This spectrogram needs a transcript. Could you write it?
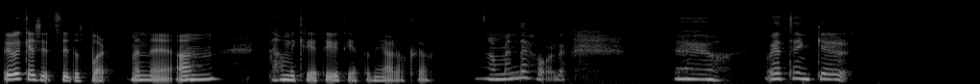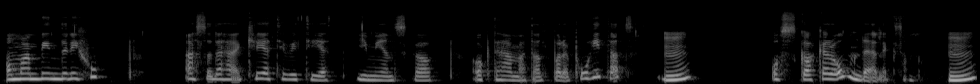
det var kanske ett sidospår. Men eh, ja, Mm. det har med kreativiteten att göra också. Ja, men det har det. Eh, och jag tänker, om man binder ihop alltså det här kreativitet, gemenskap och det här med att allt bara är påhittat Mm. och skakar om det liksom. Mm.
